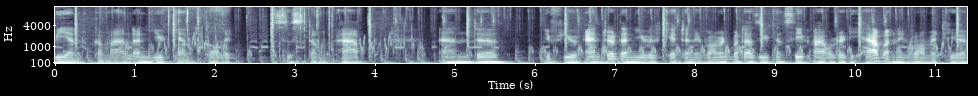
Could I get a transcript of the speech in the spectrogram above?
venv command and you can call it system app. And uh, if you enter then you will get an environment. But as you can see I already have an environment here.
